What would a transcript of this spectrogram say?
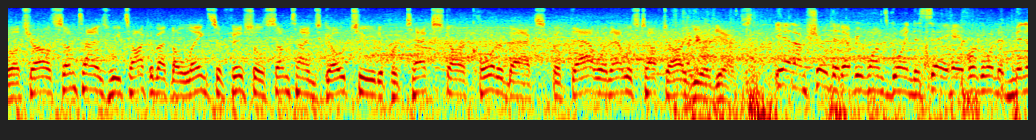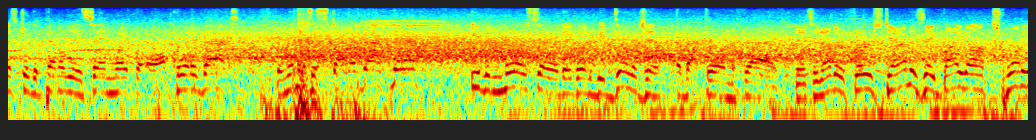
Well, Charles, sometimes we talk about the lengths officials sometimes go to to protect star quarterbacks, but that one, that was tough to argue against. Yeah, and I'm sure that everyone's going to say, hey, we're going to administer the penalty the same way for all quarterbacks. But when it's a star back there, even more so they're going to be diligent about throwing the flag. It's another first down as they bite off 23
